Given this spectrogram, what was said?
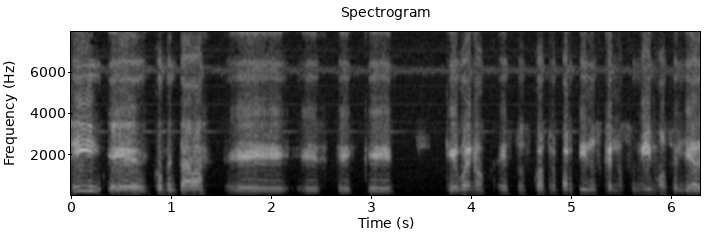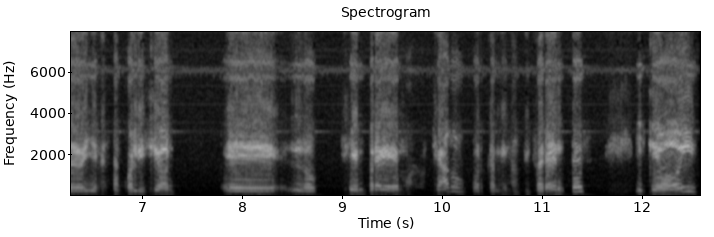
Sí, eh, comentaba eh, este, que, que, bueno, estos cuatro partidos que nos unimos el día de hoy en esta coalición, eh, lo siempre hemos luchado por caminos diferentes y que hoy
